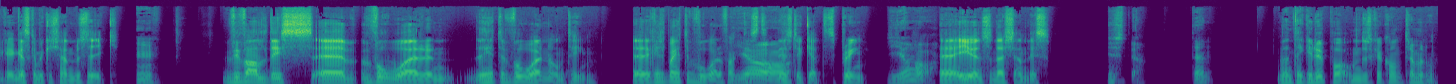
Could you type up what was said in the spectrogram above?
ganska mycket känd musik. Mm. Vivaldis eh, Vår, det heter Vår någonting. Eh, det kanske bara heter Vår faktiskt, Ja. det stycket. Spring. Ja, Eh, är ju en sån där kändis. just det. Vad tänker du på om du ska kontra med någon?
